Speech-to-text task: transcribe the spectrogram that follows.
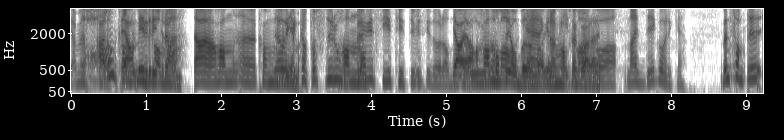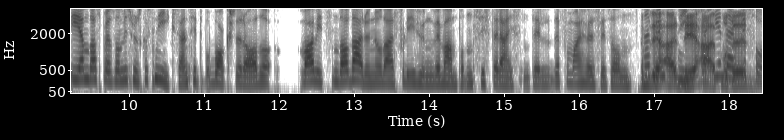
Ja, men han han kan ja, jo ikke komme. Ja, ja, han uh, kan Det er jo helt katastrofe Han må- hvis de sitter ved siden av hverandre. Ja, ja, han måtte jobbe den dagen, han skal ikke være der. og- Nei, det går ikke. Men samtidig, igjen da spør jeg sånn, hvis hun skal snike seg inn, sitte på bakerste rad, og, hva er vitsen da? Da er hun jo der fordi hun vil være med på den siste reisen til Det for meg høres litt sånn Ja, Nei, det er, det er på en det er jo måte ikke så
